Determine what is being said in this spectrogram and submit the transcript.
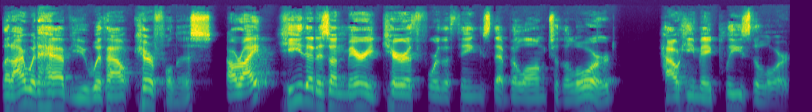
But I would have you without carefulness. All right. He that is unmarried careth for the things that belong to the Lord, how he may please the Lord.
